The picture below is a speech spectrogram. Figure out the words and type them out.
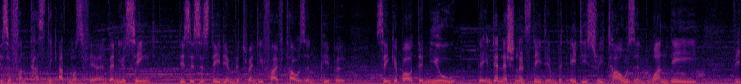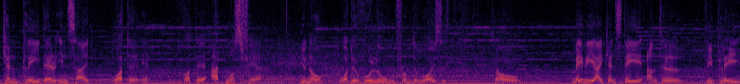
It's a fantastic atmosphere. And when you think this is a stadium with 25,000 people, think about the new, the international stadium with 83,000. One day we can play there inside. What a, what a atmosphere, you know? What a volume from the voices. So maybe I can stay until we play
